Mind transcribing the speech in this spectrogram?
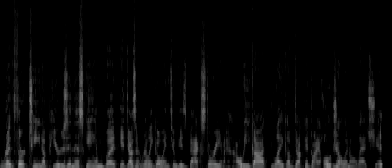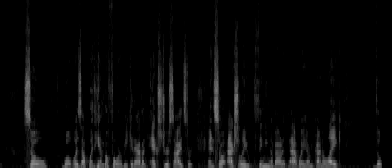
Red 13 appears in this game, but it doesn't really go into his backstory and how he got like abducted by Hojo and all that shit. So, what was up with him before? We could have an extra side story. And so actually thinking about it that way, I'm kind of like the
